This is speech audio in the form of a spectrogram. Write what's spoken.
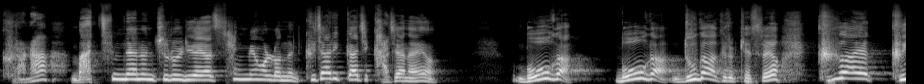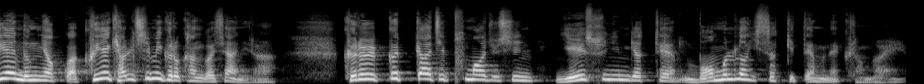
그러나 마침내는 주를 위하여 생명을 놓는 그 자리까지 가잖아요. 뭐가 뭐가 누가 그렇게 했어요? 그의 그의 능력과 그의 결심이 그렇게 한 것이 아니라 그를 끝까지 품어주신 예수님 곁에 머물러 있었기 때문에 그런 거예요.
